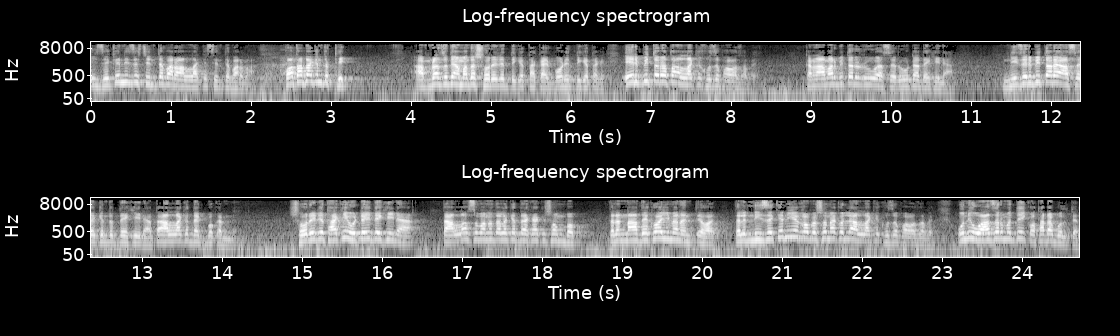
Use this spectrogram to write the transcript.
নিজেকে নিজে চিনতে পারো, আল্লাহকে চিনতে পারবা। কথাটা কিন্তু ঠিক। আমরা যদি আমাদের শরীরের দিকে তাকাই, বডির দিকে তাকাই, এর ভিতরে তো আল্লাহকে খুঁজে পাওয়া যাবে। কারণ আমার ভিতরে রু আছে রুটা দেখি না। নিজের ভিতরে আছে, কিন্তু দেখি না। তা আল্লাহকে দেখব কেমনে? শরীরে থাকি, ওইটাই দেখি না। তা আল্লাহ সুবান দেখা কি সম্ভব? তাহলে না দেখো ইমান আনতে হয়। তাহলে নিজেকে নিয়ে গবেষণা করলে আল্লাহকে খুঁজে পাওয়া যাবে। উনি ওয়াজের মধ্যে এই কথাটা বলতেন।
